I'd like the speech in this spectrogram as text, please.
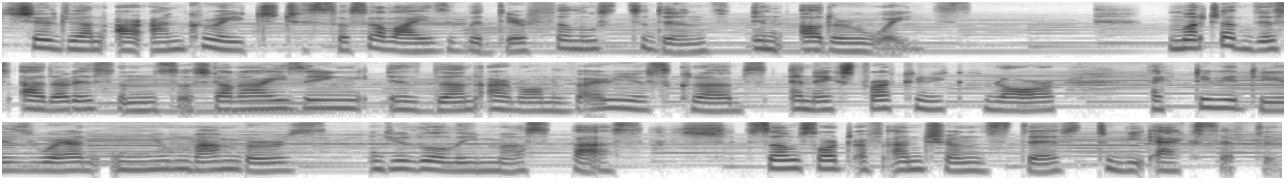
children are encouraged to socialize with their fellow students in other ways. Much of this adolescent socializing is done around various clubs and extracurricular activities where new members usually must pass some sort of entrance test to be accepted.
